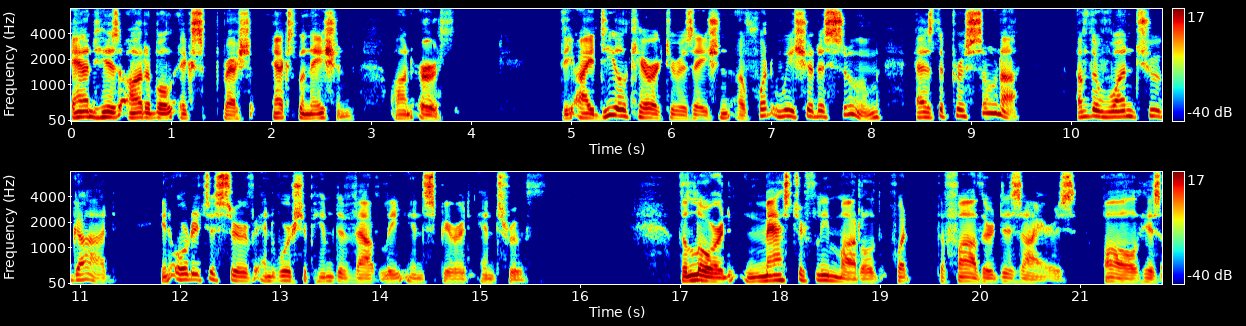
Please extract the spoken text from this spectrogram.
and his audible expression, explanation on earth, the ideal characterization of what we should assume as the persona of the one true God in order to serve and worship him devoutly in spirit and truth. The Lord masterfully modeled what the Father desires all his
